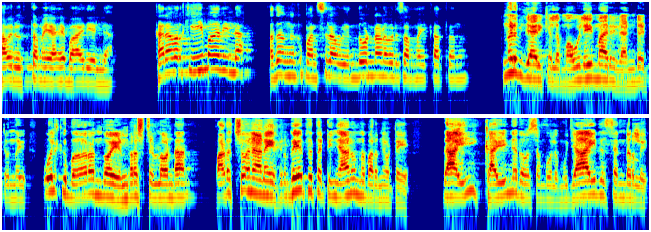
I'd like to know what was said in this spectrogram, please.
അവരുത്തമയായ ഭാര്യയല്ല. കാരണം അവർക്ക് ഈമാനില്ല. അത് നിങ്ങൾക്ക് മനസ്സിലാവും. എന്തുകൊണ്ടാണ് അവർ സമ്മതിക്കാത്തതെന്ന്? നിങ്ങൾ വിചാരിക്കല്ലോ മൗലൈമാര് രണ്ടെട്ടുന്ന്? ഓൽക്ക് വേറെന്തോ ഇൻട്രസ്റ്റ് ഉള്ളതുകൊണ്ടാണ് പടച്ചോനാണ് ഹൃദയത്തെ തട്ടി ഞാനൊന്ന് പറഞ്ഞോട്ടെ. ഇതാ ഈ കഴിഞ്ഞ ദിവസം പോലെ മുജാഹിദ് സെന്ററിൽ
